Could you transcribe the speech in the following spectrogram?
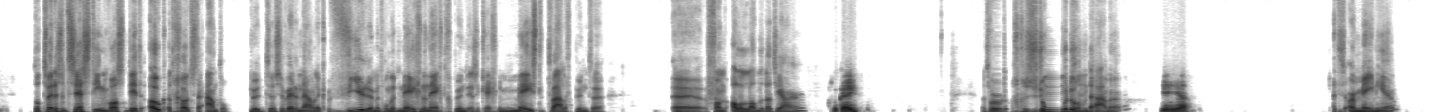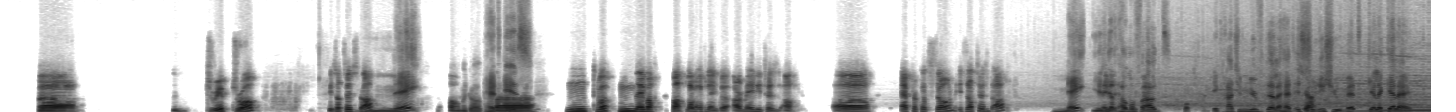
Tot 2016 was dit ook het grootste aantal punten. Ze werden namelijk vierde met 199 punten en ze kregen de meeste 12 punten eh, van alle landen dat jaar. Oké. Het wordt gezongen door een dame. Ja, ja. Het is Armenië. Eh, drip Drop? Is dat 2008? Nee, Oh my god. Het Eh, mm, mm, nee, wacht, wacht, laat me even denken. Armenië 2008. Eh Apricot Stone, is dat 2008? nee, je Nee, zit helemaal fout. Ik ga het je nu vertellen. Het is Ja. Surishu met Kelle Kelle.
